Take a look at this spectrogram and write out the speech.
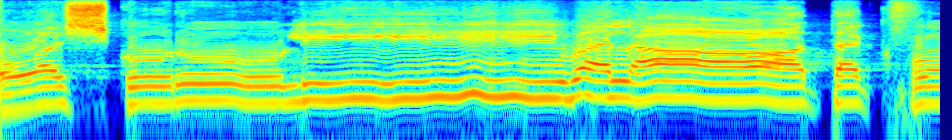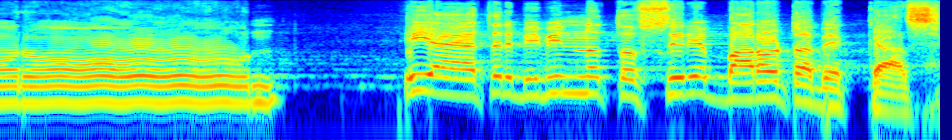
ওয়াশকুরুলি ওয়ালা তাকফুরুন। এই আয়াতের বিভিন্ন তফসিরে বারোটা ব্যাখ্যা আছে।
